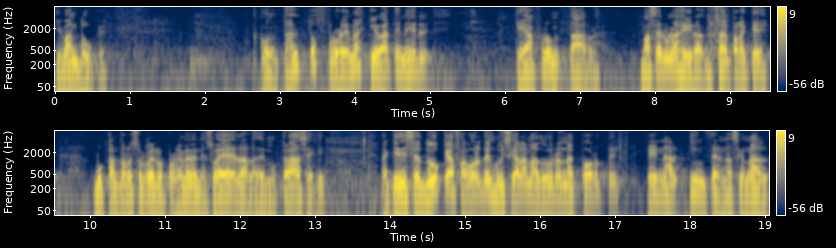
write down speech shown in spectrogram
Iván Duque, con tantos problemas que va a tener que afrontar, va a hacer una gira, ¿sabe para qué? Buscando resolver los problemas de Venezuela, la democracia. Aquí, aquí dice Duque a favor de enjuiciar a Maduro en la Corte Penal Internacional.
